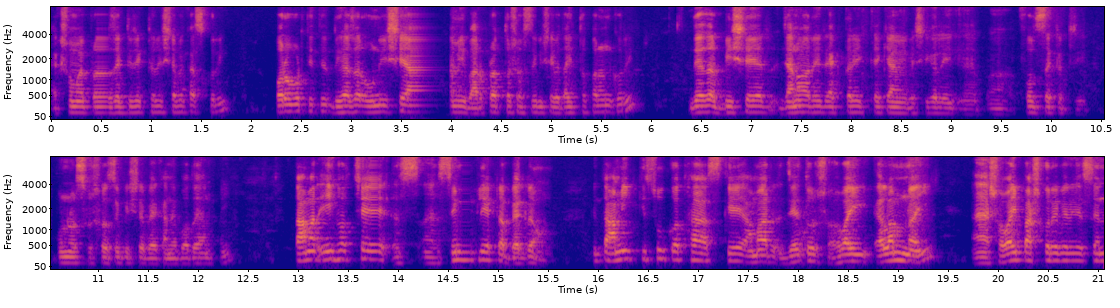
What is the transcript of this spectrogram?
এক সময় প্রজেক্ট ডিরেক্টর হিসেবে কাজ করি। পরবর্তীতে দুই উনিশে আমি ভারপ্রাপ্ত সচিব হিসেবে দায়িত্ব পালন করি। দুই হাজার বিশের জানুয়ারির এক তারিখ থেকে আমি বেসিক্যালি ফুল সেক্রেটারি পূর্ণ সচিব হিসেবে এখানে পদায়ন হই। তা আমার এই হচ্ছে সিম্পলি একটা ব্যাকগ্রাউন্ড কিন্তু আমি কিছু কথা আজকে আমার, যেহেতু সবাই এলাম নাই সবাই পাশ করে বেরিয়েছেন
